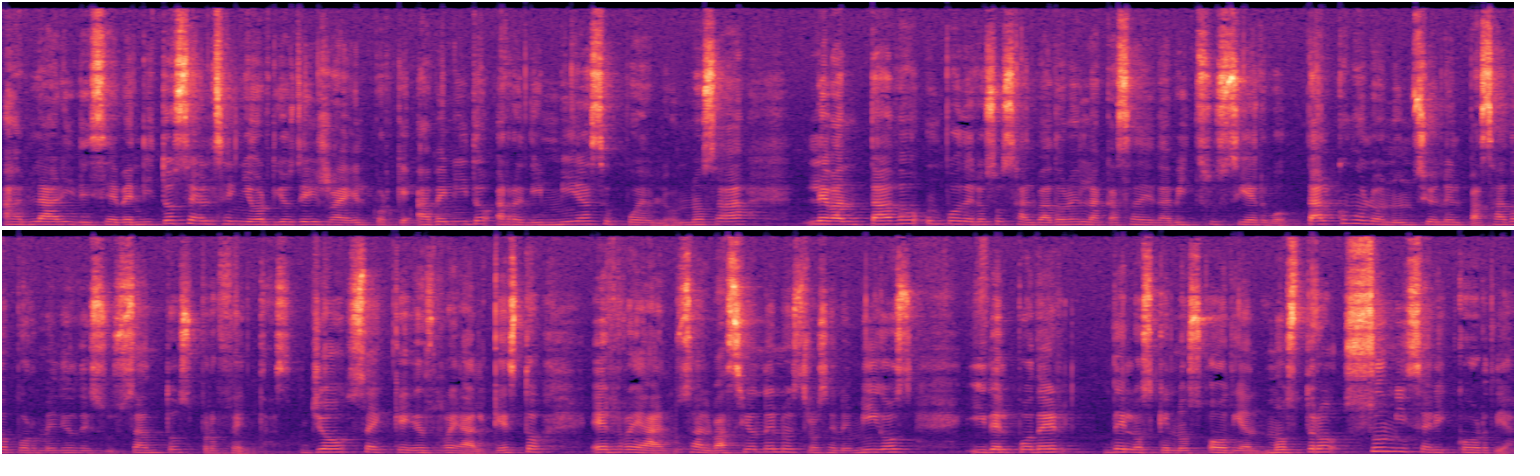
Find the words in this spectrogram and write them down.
a hablar y dice, bendito sea el Señor Dios de Israel, porque ha venido a redimir a su pueblo, nos ha levantado un poderoso Salvador en la casa de David, su siervo, tal como lo anunció en el pasado por medio de sus santos profetas. Yo sé que es real, que esto es real. Salvación de nuestros enemigos y del poder de los que nos odian. Mostró su misericordia,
